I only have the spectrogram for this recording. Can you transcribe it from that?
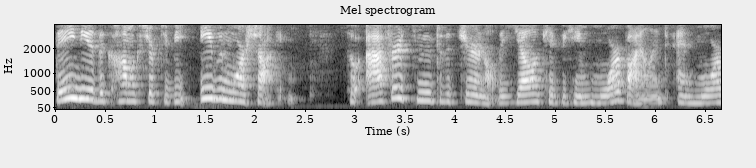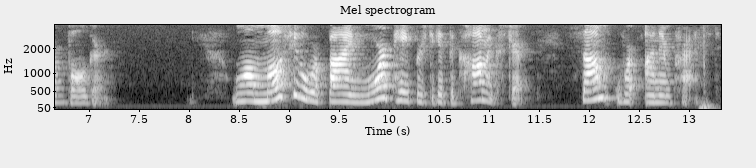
they needed the comic strip to be even more shocking. So after its move to the journal, the Yellow Kid became more violent and more vulgar. While most people were buying more papers to get the comic strip, some were unimpressed.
